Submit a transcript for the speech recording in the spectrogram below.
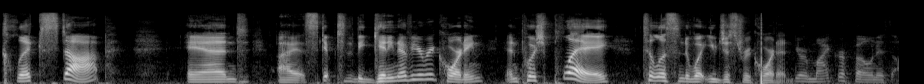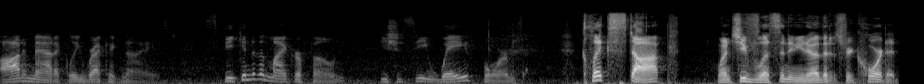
Click stop and uh, skip to the beginning of your recording and push play to listen to what you just recorded. Your microphone is automatically recognized. Speak into the microphone. You should see waveforms. Click stop once you've listened and you know that it's recorded.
